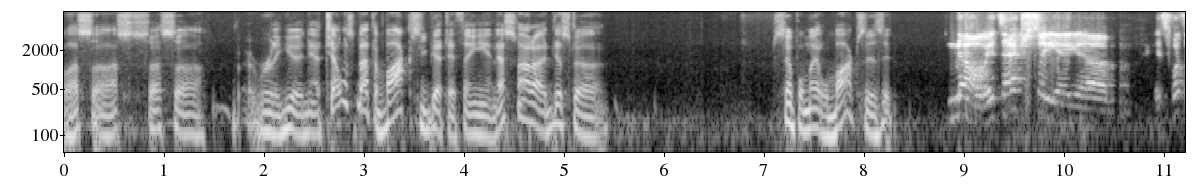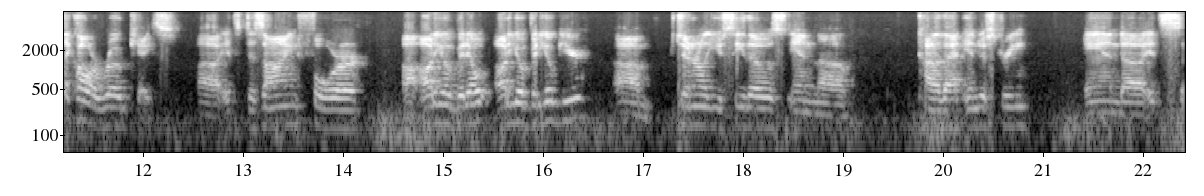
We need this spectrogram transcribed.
Well, that's that's, really good. Now, tell us about the box you got that thing in. That's not a, just a simple metal box, is it? No, it's actually a um, it's what they call a road case. Uh, it's designed for uh, audio video audio video gear. Um, generally, you see those in uh, kind of that industry, and uh, it's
